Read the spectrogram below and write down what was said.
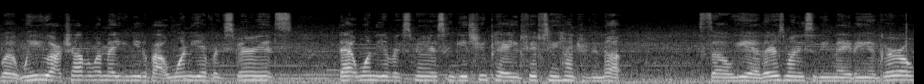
But when you are travel MA, you need about one year of experience. That one year of experience can get you paid 1500 and up. So yeah, there's money to be made. And your girl,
